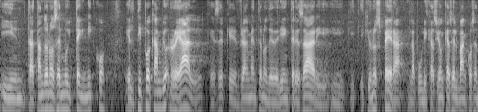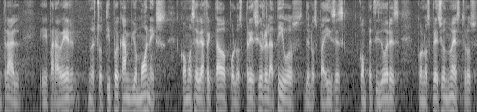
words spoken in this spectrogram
y tratando de no ser muy técnico, el tipo de cambio real, que es el que realmente nos debería interesar y que uno espera, la publicación que hace el Banco Central para ver nuestro tipo de cambio MONEX, cómo se ve afectado por los precios relativos de los países competidores con los precios nuestros.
